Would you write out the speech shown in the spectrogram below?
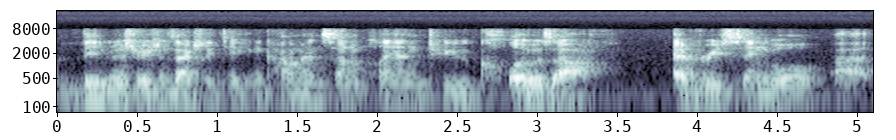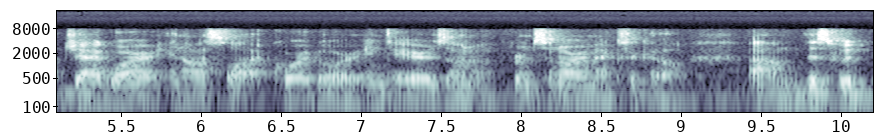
the administration is actually taking comments on a plan to close off every single uh, jaguar and ocelot corridor into Arizona from Sonora, Mexico. Um, this would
